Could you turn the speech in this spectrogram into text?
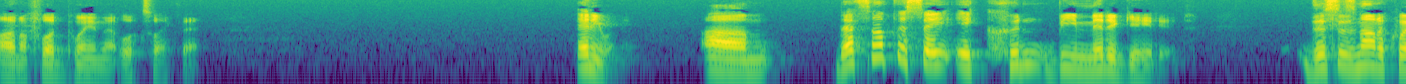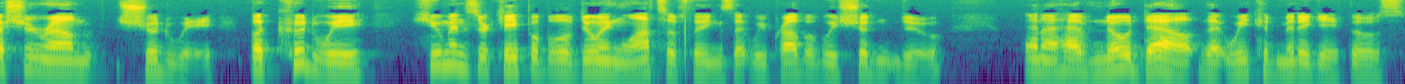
on a floodplain that looks like that. Anyway, um, that's not to say it couldn't be mitigated. This is not a question around should we, but could we? Humans are capable of doing lots of things that we probably shouldn't do. And I have no doubt that we could mitigate those,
